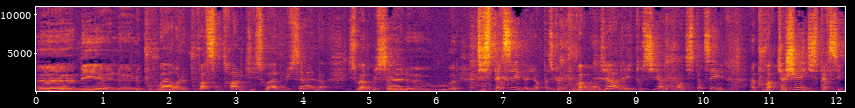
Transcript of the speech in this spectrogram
euh, mais le, pouvoir, le pouvoir central, qu'il soit à Bruxelles, soit à Bruxelles ou dispersé d'ailleurs, parce que le pouvoir mondial est aussi un pouvoir dispersé, un pouvoir caché et dispersé.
